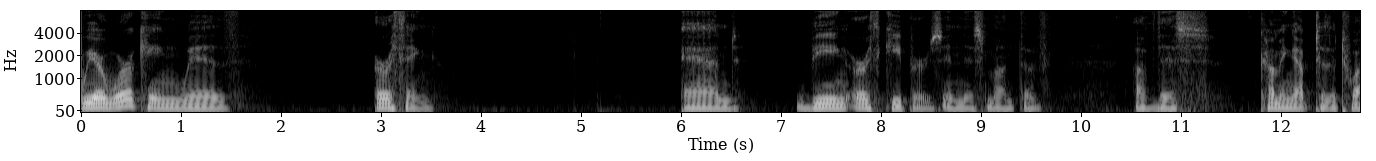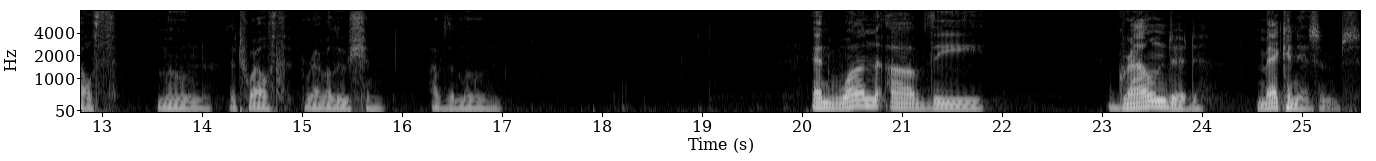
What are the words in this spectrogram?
We are working with earthing and being earth keepers in this month of, of this coming up to the 12th moon, the 12th revolution of the moon. And one of the grounded mechanisms,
